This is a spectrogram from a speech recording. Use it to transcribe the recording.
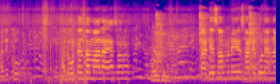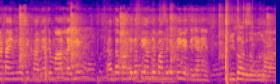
ਆ ਦੇਖੋ ਆ ਲੋਟਸ ਦਾ ਮਾਲ ਆਇਆ ਸਾਰਾ। ਹਾਂਜੀ। ਤੁਹਾਡੇ ਸਾਹਮਣੇ ਸਾਡੇ ਕੋਲ ਇੰਨਾ ਟਾਈਮ ਨਹੀਂ ਅਸੀਂ ਖਾਣਿਆਂ 'ਚ ਮਾਲ ਲਾਈਏ। ਐਦਾਂ ਬੰਦ ਗੱਤੇ ਆਂਦੇ ਬੰਦ ਗੱਤੇ ਹੀ ਵਿਕ ਜਾਣੇ ਆ। ਕੀ ਸਕਦਾ ਉਹਦਾ? ਹਾਂ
